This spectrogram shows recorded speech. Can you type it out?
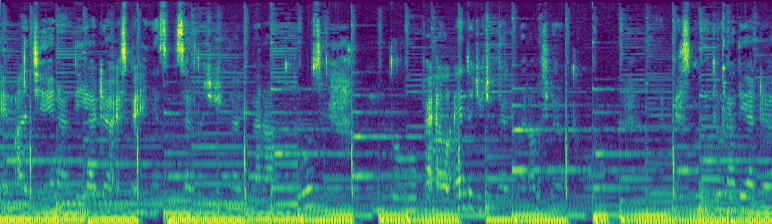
MAJ nanti ada SPI-nya sebesar 7.500. Untuk PLN 7.500 dan untuk SU itu nanti ada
